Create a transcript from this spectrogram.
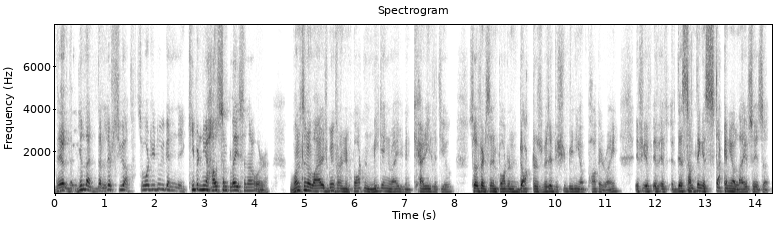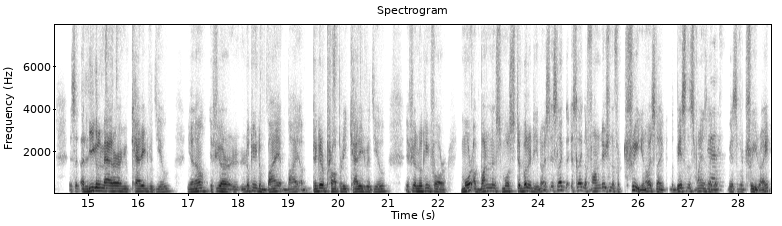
yeah. You know that that lifts you up. So what do you do? You can keep it in your house someplace, you know, or once in a while, if you're going for an important meeting, right, you can carry it with you. So if it's an important doctor's visit, it should be in your pocket, right? If if if, if there's something is stuck in your life, say it's a it's a legal matter, you carry it with you. You know, if you're looking to buy buy a bigger property, carry it with you. If you're looking for more abundance, more stability, you know, it's, it's like it's like the foundation of a tree. You know, it's like the base of the spine is like yeah. the base of a tree, right?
